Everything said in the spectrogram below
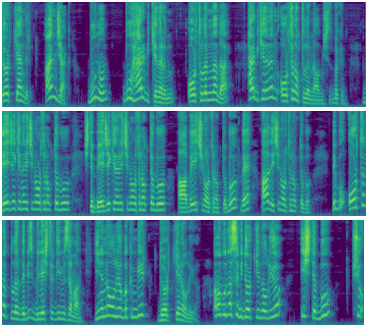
dörtgendir. Ancak bunun bu her bir kenarın ortalarına da her bir kenarın orta noktalarını almışız. Bakın DC kenarı için orta nokta bu. İşte BC kenarı için orta nokta bu. AB için orta nokta bu. Ve AD için orta nokta bu. Ve bu orta noktaları da biz birleştirdiğimiz zaman yine ne oluyor? Bakın bir dörtgen oluyor. Ama bu nasıl bir dörtgen oluyor? İşte bu şu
